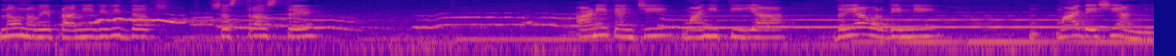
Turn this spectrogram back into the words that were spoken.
नवनवे प्राणी विविध शस्त्रास्त्रे आणि त्यांची माहिती या दर्यावर्दींनी मायदेशी आणली.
